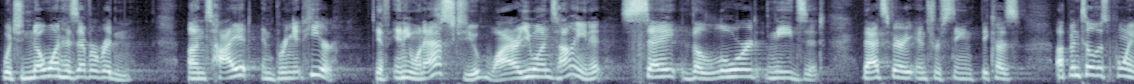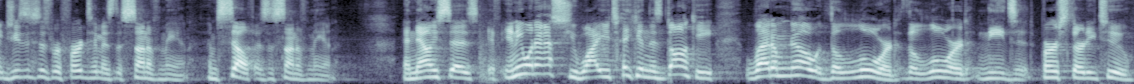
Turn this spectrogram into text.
which no one has ever ridden. Untie it and bring it here. If anyone asks you, Why are you untying it? say, The Lord needs it. That's very interesting because up until this point, Jesus has referred to him as the Son of Man, himself as the Son of Man. And now he says, if anyone asks you why you taking this donkey, let him know the Lord, the Lord needs it. Verse 32.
